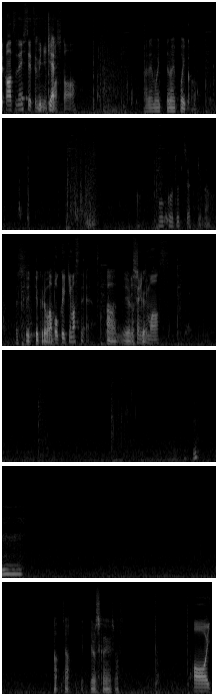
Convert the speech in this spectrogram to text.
誰か発電施設見に行きました誰も行ってないっぽいか。方向どっちだっけな。ちょっと行ってくるあ、わ。僕行きますね。あ、よろしく一緒に行き。ます。うん。あ、じゃあ、よよろしくお願いします。はーい。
